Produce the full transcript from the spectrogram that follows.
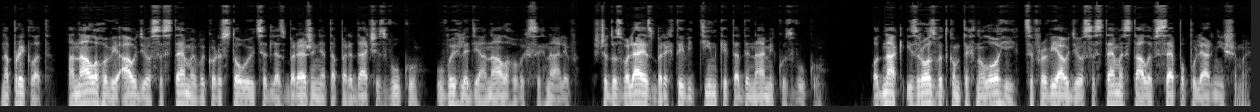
Наприклад, аналогові аудіосистеми використовуються для збереження та передачі звуку у вигляді аналогових сигналів, що дозволяє зберегти відтінки та динаміку звуку. Однак із розвитком технологій цифрові аудіосистеми стали все популярнішими.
